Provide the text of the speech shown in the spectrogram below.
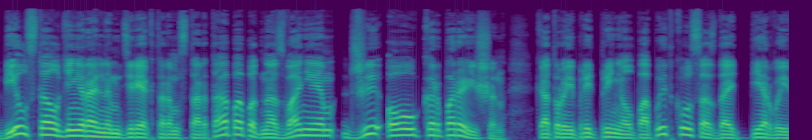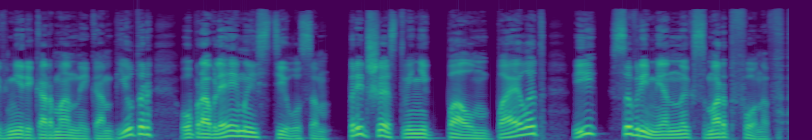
Билл стал генеральным директором стартапа под названием GO Corporation, который предпринял попытку создать первый в мире карманный компьютер, управляемый стилусом, предшественник Palm Pilot и современных смартфонов.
